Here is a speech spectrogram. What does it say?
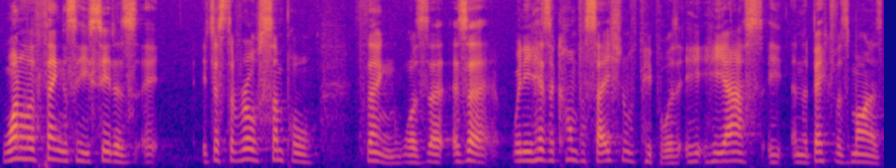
one of the things he said is it, it's just a real simple thing was that, is that when he has a conversation with people, he, he asks he, in the back of his mind, is,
